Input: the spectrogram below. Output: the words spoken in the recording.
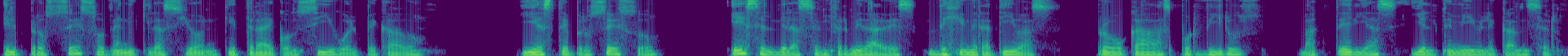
el proceso de aniquilación que trae consigo el pecado. Y este proceso es el de las enfermedades degenerativas provocadas por virus, bacterias y el temible cáncer.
